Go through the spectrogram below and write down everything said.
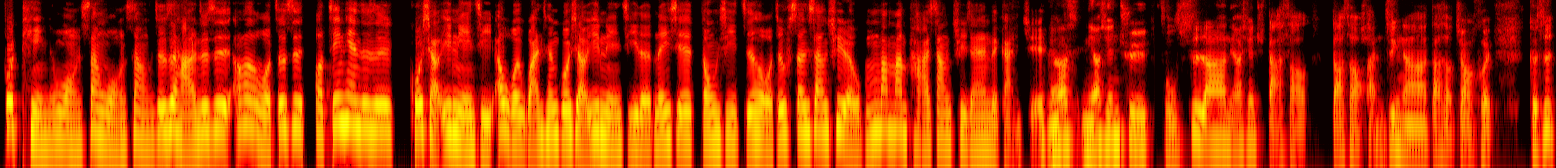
不停的往上往上，就是好像就是哦，我这是哦，今天就是国小一年级啊，我完成国小一年级的那些东西之后，我就升上去了，我慢慢爬上去这样的感觉。你要你要先去服侍啊，你要先去打扫。打扫环境啊，打扫教会，可是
